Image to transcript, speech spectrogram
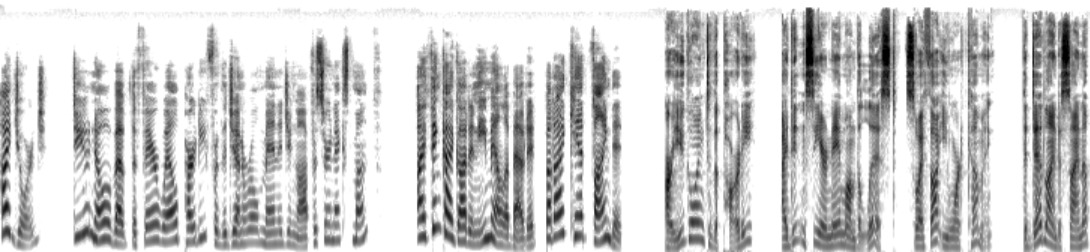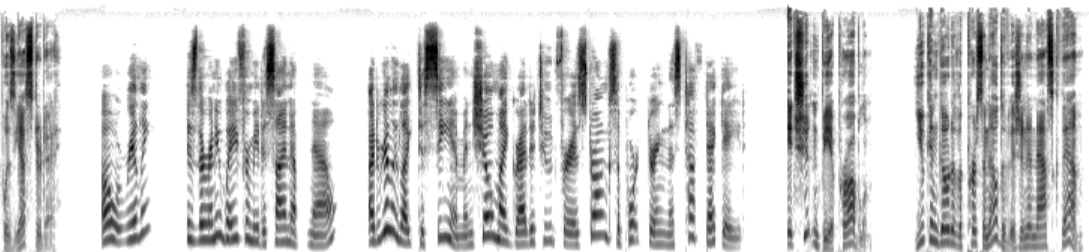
Hi, George. Do you know about the farewell party for the general managing officer next month? I think I got an email about it, but I can't find it. Are you going to the party? I didn't see your name on the list, so I thought you weren't coming. The deadline to sign up was yesterday. Oh, really? Is there any way for me to sign up now? I'd really like to see him and show my gratitude for his strong support during this tough decade. It shouldn't be a problem. You can go to the personnel division and ask them.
